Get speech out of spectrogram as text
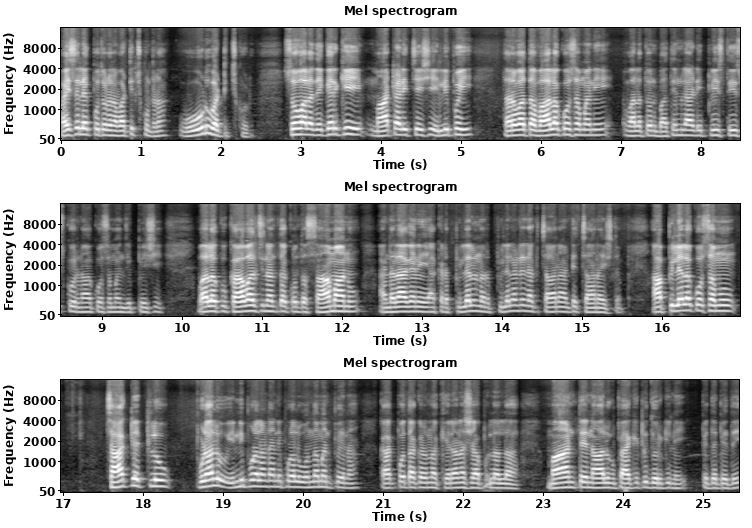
పైసలు లేకపోతే పట్టించుకుంటారా ఓడు పట్టించుకోడు. సో వాళ్ళ దగ్గరికి మాట్లాడిచ్చేసి వెళ్ళిపోయి తర్వాత వాళ్ళ కోసమని వాళ్ళతో బతిమలాడి ప్లీజ్ తీసుకోరు నా కోసం అని చెప్పేసి వాళ్ళకు కావాల్సినంత కొంత సామాను అండ్ అలాగనే అక్కడ పిల్లలు ఉన్నారు. పిల్లలు అంటే నాకు చాలా అంటే చాలా ఇష్టం. ఆ పిల్లల కోసము చాక్లెట్లు పుడలు ఎన్ని పుడలు అంటే అన్ని పుడలు వందమని పోయినా కాకపోతే అక్కడ ఉన్న కిరాణా షాపులలో మా అంటే నాలుగు ప్యాకెట్లు దొరికినాయి పెద్ద పెద్దవి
